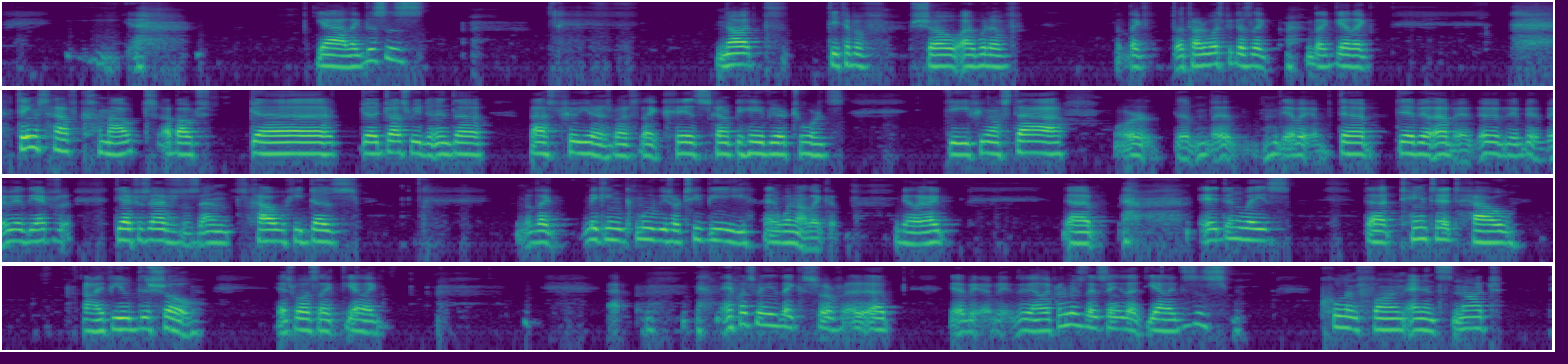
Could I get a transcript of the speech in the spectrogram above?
yeah, like this is not the type of show I would have like thought it was because like like yeah like things have come out about the the Joss Whedon in the last few years, but like his kind of behavior towards the female staff or the the the the the, uh, the, the actors the actors and actresses and how he does like making movies or TV and whatnot. Like yeah, like I uh, it in ways that tainted how I viewed the show, as well as like yeah, like uh, and plus me like sort of uh, yeah, you know, like part of me is like saying that yeah, like this is cool and fun, and it's not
